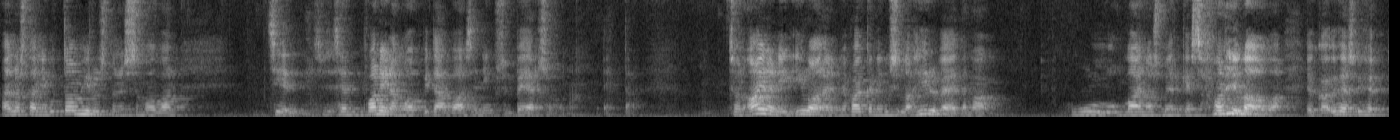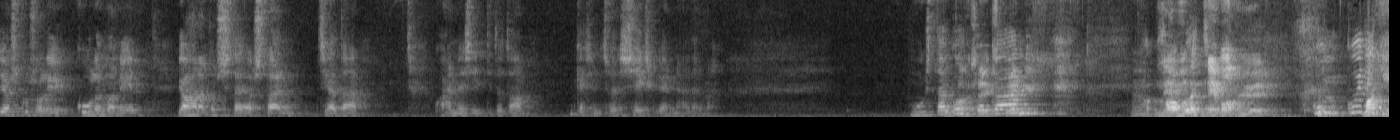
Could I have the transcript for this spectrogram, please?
Ainoastaan niin kuin Tom Hiddlestonissa mä vaan, sen fanina mua pitää vaan se, niin kuin sen persoona. Että se on aina niin iloinen ja vaikka niin kuin sillä on hirveä tämä hullu lainausmerkeissä fanilauma, joka yhdessä, joskus oli kuulemma niin jahdannut sitä jostain sieltä, kun hän esitti, tota, mikä se nyt se Shakespeare-näytelmä. Muistaako kukaan? Hamlet. Never heard. Kum, kuitenkin.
